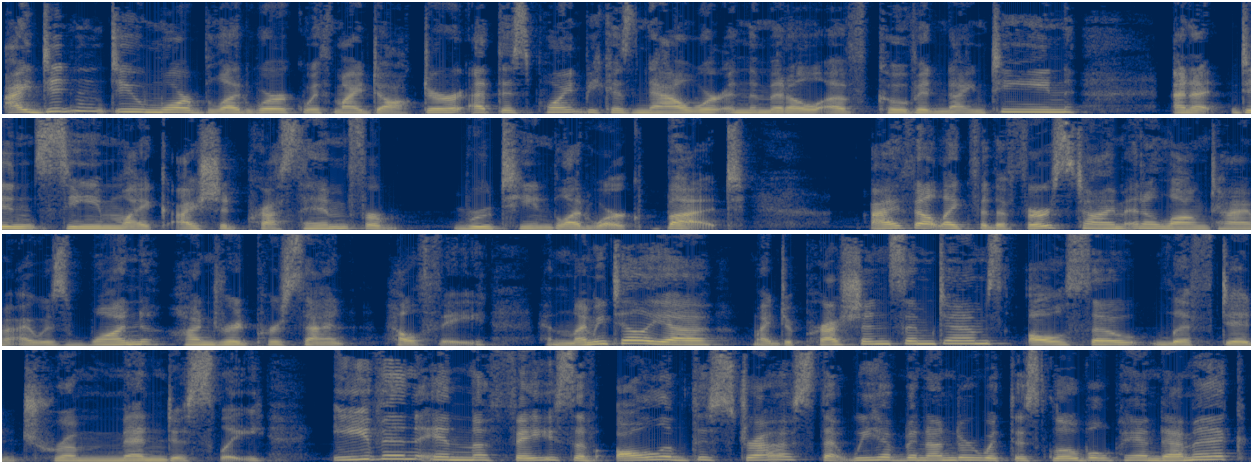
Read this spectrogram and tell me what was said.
I didn't do more blood work with my doctor at this point because now we're in the middle of COVID 19 and it didn't seem like I should press him for routine blood work, but I felt like for the first time in a long time, I was 100% healthy. And let me tell you, my depression symptoms also lifted tremendously. Even in the face of all of the stress that we have been under with this global pandemic,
